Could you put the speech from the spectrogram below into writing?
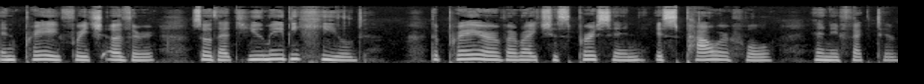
and pray for each other so that you may be healed. The prayer of a righteous person is powerful and effective.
